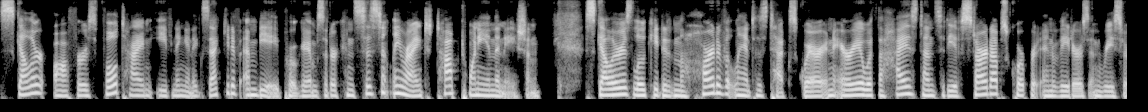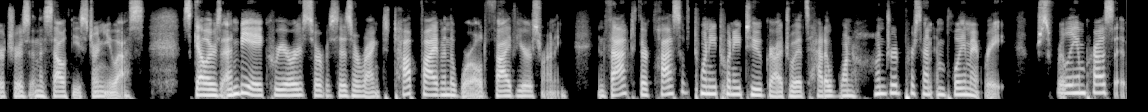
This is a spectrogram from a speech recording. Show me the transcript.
Scheller offers full time evening and executive MBA programs that are consistently ranked top 20 in the nation. Scheller is located in the heart of Atlanta's Tech Square, an area with the highest density of startups, corporate innovators, and researchers in the southeastern US. Scheller's MBA career services are ranked top five in the world five years running. In fact, their class of 2022 graduates had a 100% employment rate, which is really impressive.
